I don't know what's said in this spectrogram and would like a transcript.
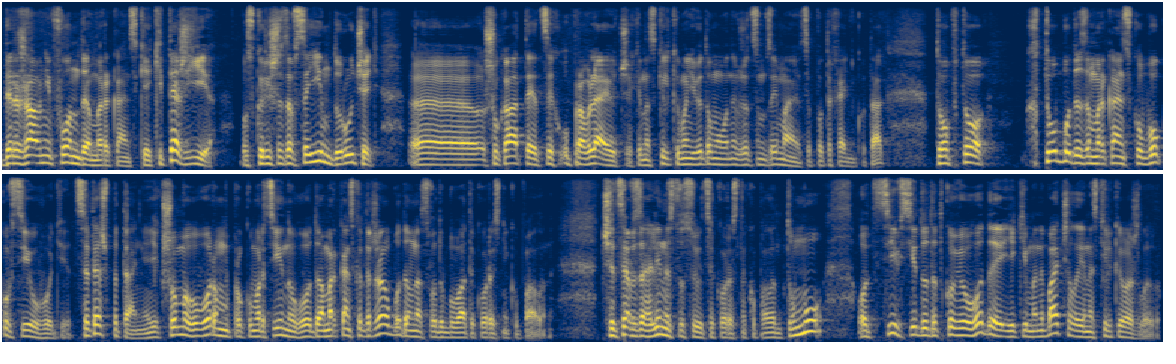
державні фонди американські, які теж є? Бо, скоріше за все, їм доручать е, шукати цих управляючих. І наскільки мені відомо, вони вже цим займаються потихеньку. Так? Тобто, хто буде з американського боку в цій угоді? Це теж питання. Якщо ми говоримо про комерційну угоду, американська держава буде в нас видобувати корисні копалини. Чи це взагалі не стосується корисних копалин? Тому от ці всі додаткові угоди, які ми не бачили, є настільки важливими.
